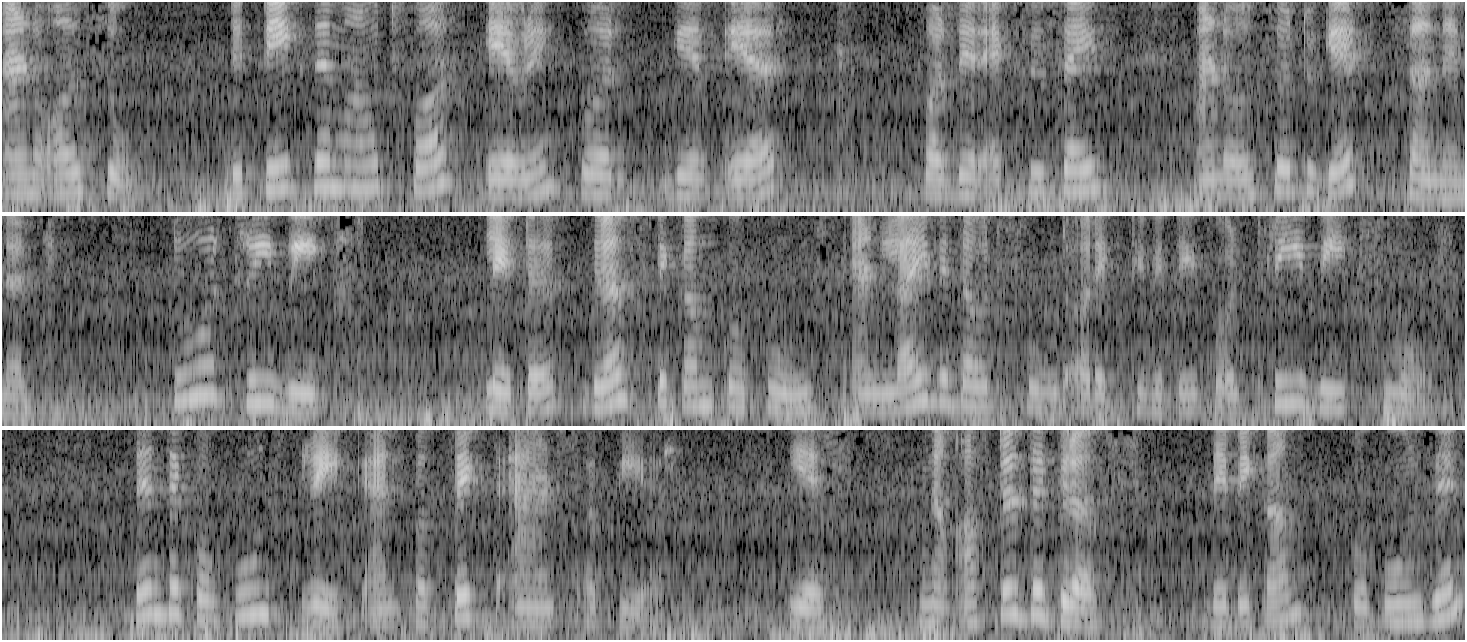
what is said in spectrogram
and also they take them out for airing, for give air, for their exercise, and also to get sun energy. Two or three weeks later, grubs become cocoons and lie without food or activity for three weeks more. Then the cocoons break and perfect ants appear. Yes, now after the grubs, they become cocoons in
